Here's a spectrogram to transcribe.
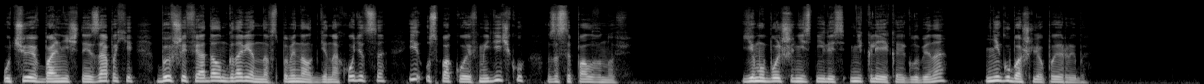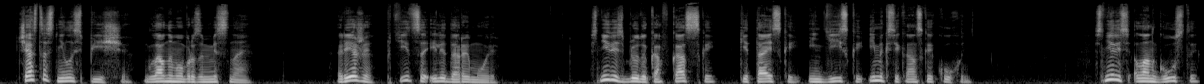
Учуяв больничные запахи, бывший феодал мгновенно вспоминал, где находится, и, успокоив медичку, засыпал вновь. Ему больше не снились ни клейкая глубина, ни губошлепа и рыбы. Часто снилась пища, главным образом мясная. Реже — птица или дары моря. Снились блюда кавказской, китайской, индийской и мексиканской кухонь. Снились лангусты,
